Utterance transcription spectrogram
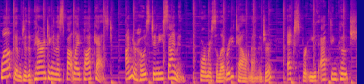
Welcome to the Parenting in the Spotlight podcast. I'm your host, Denise Simon, former celebrity talent manager, expert youth acting coach,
